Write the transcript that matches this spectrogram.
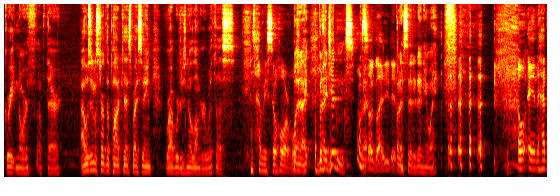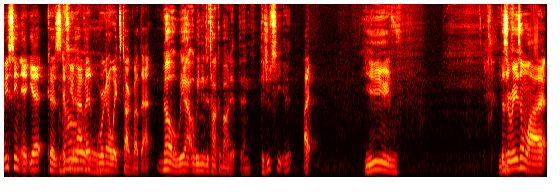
great north up there. I was going to start the podcast by saying Robert is no longer with us. That'd be so horrible. But I but I didn't. I'm But- so glad you did. But I said it anyway. oh, and have you seen it yet? Because if you haven't, we're gonna wait to talk about that. No, we uh, we need to talk about it then. Did you see it? I You. there's a reason why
